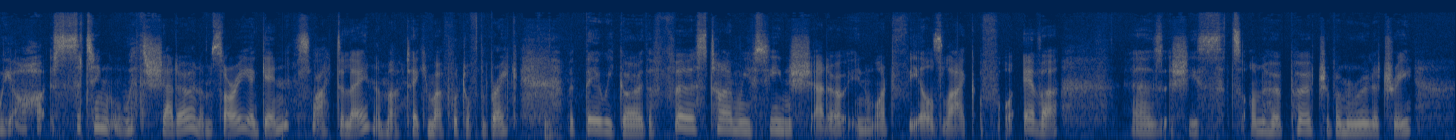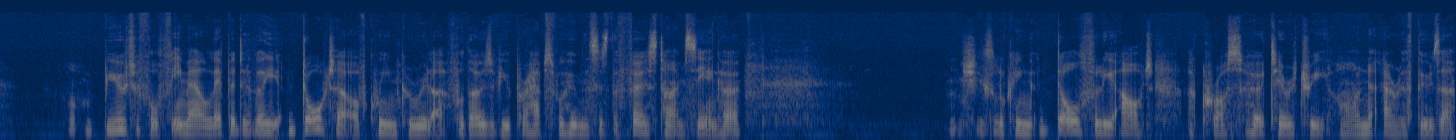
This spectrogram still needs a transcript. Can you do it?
we are sitting with Shadow, and I'm sorry again, slight delay, and I'm uh, taking my foot off the brake. But there we go, the first time we've seen Shadow in what feels like forever as she sits on her perch of a marula tree. Oh, beautiful female leopard, the daughter of Queen Karula, for those of you perhaps for whom this is the first time seeing her. She's looking dolefully out across her territory on Arathusa.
